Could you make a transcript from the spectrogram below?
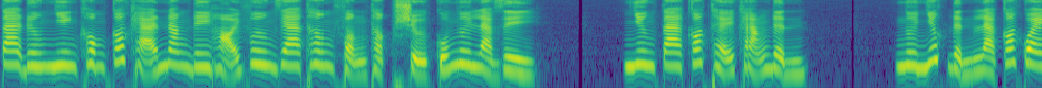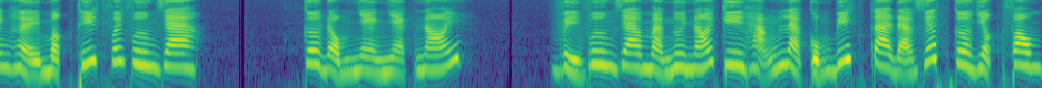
Ta đương nhiên không có khả năng đi hỏi vương gia thân phận thật sự của ngươi là gì. Nhưng ta có thể khẳng định. Ngươi nhất định là có quan hệ mật thiết với vương gia. Cơ động nhàn nhạt nói. Vị vương gia mà ngươi nói kia hẳn là cũng biết ta đã giết cơ giật phong.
